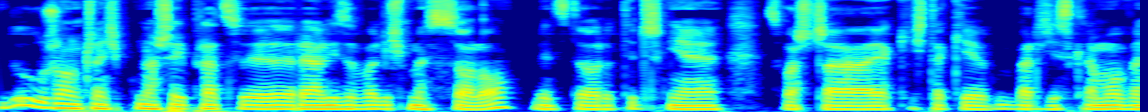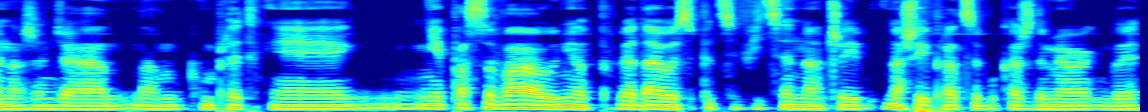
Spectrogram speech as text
dużą część naszej pracy realizowaliśmy solo, więc teoretycznie, zwłaszcza jakieś takie bardziej skramowe narzędzia nam kompletnie nie pasowały, nie odpowiadały specyfice naszej, naszej pracy, bo każdy miał jakby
